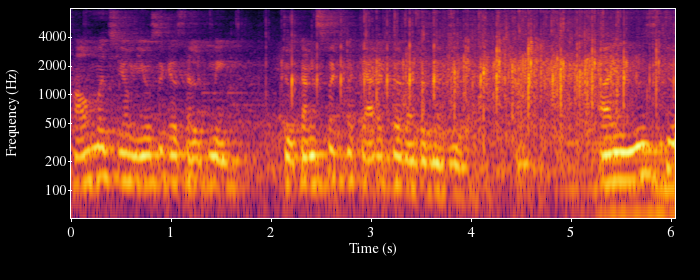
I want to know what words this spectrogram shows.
how much your music has helped me to construct the character is in you. I used to,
